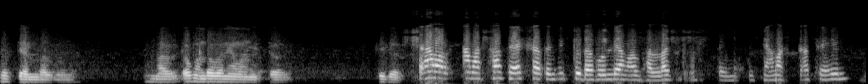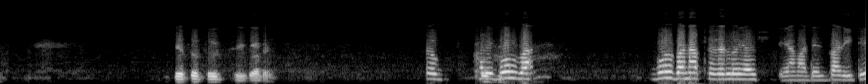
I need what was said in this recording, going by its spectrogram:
সত্যি আমি বাঁচবো না। আমার তখন তখনই আমার মৃত্যু হবে। ঠিক আছে। আমার আমার সাথে একসাথে মৃত্যুটা হলে আমার ভালো লাগতো আমার কাছে এন। তো তুই ঠিক করে তো খালি বলবান বলবান আপনারা লই আসছি আমাদের বাড়িতে।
